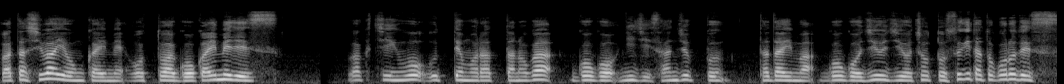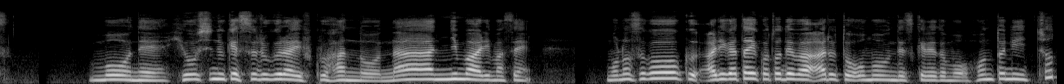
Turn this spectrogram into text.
私は4回目、夫は5回目です。ワクチンを打ってもらったのが午後2時30分。ただいま午後10時をちょっと過ぎたところです。もうね、拍子抜けするぐらい副反応なんにもありません。ものすごくありがたいことではあると思うんですけれども、本当にちょっ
